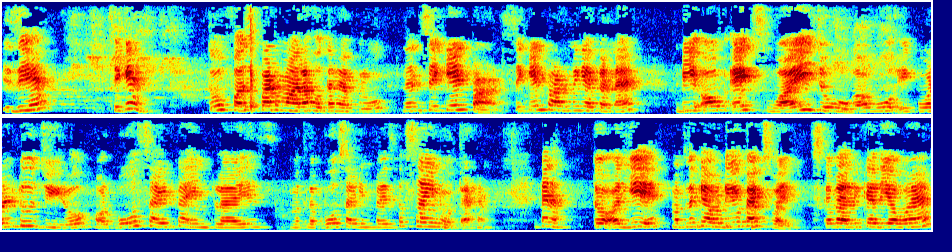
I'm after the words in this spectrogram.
easy है? ठीक है? तो फ़र्स्ट पार्ट हमारा होता है proof then second part second part में क्या करना है? डी ऑफ़ एक्स वाई जो होगा, वो इक्वल टू ज़ीरो और बोथ साइड का इम्प्लाइज मतलब बोथ साइड इम्प्लाइज का साइन होता है। है ना? तो और ये मतलब क्या डी ऑफ़ एक्स वाई इसका वैल्यू क्या दिया हुआ है?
